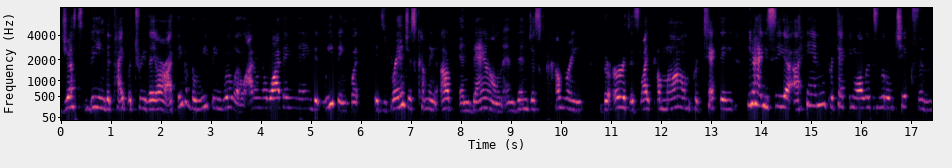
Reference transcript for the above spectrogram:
just being the type of tree they are. I think of the weeping willow. I don't know why they named it weeping, but its branches coming up and down and then just covering the earth. It's like a mom protecting, you know how you see a, a hen protecting all its little chicks and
